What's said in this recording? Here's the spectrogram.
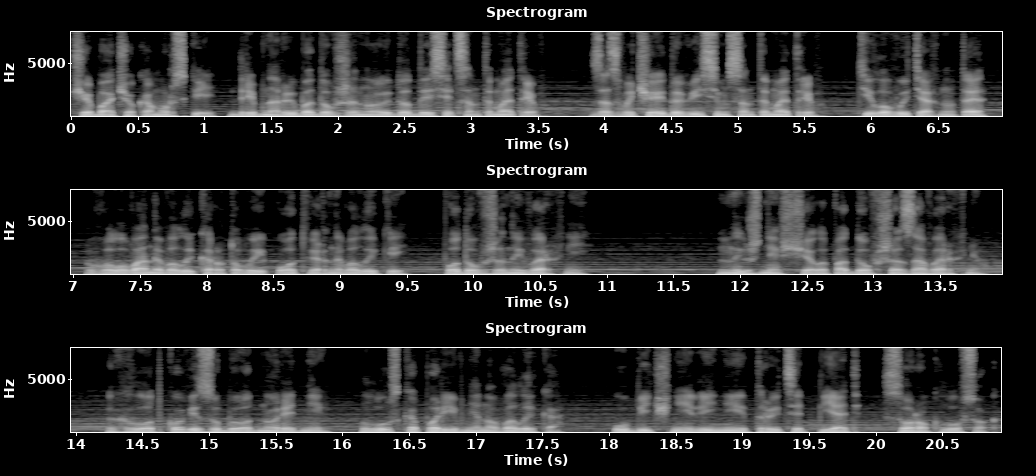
Чебачок амурський дрібна риба довжиною до 10 см, зазвичай до 8 см, тіло витягнуте, голова невелика, ротовий отвір невеликий, подовжений верхній. Нижня щелепа довша за верхню. Глоткові зуби однорядні, луска порівняно велика. У бічній лінії 35-40 лусок.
